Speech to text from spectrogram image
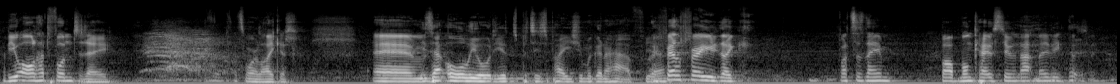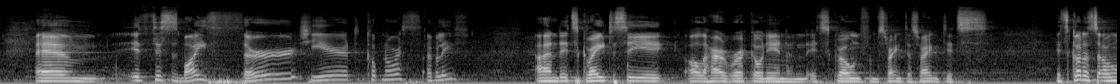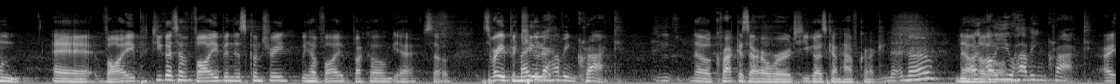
Have you all had fun today? That's more like it. Um, Is that all the audience participation we're going to have? Yeah. I felt very like, what's his name? Bob Monkhouse doing that maybe. um, it, this is my third year at Cup North, I believe, and it's great to see all the hard work going in, and it's grown from strength to strength. It's it's got its own uh, vibe. Do you guys have vibe in this country? We have vibe back home, yeah. So it's very Maybe peculiar. they're having crack. N- no, crack is our word. You guys can't have crack. N- no. No, Are, are you having crack?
